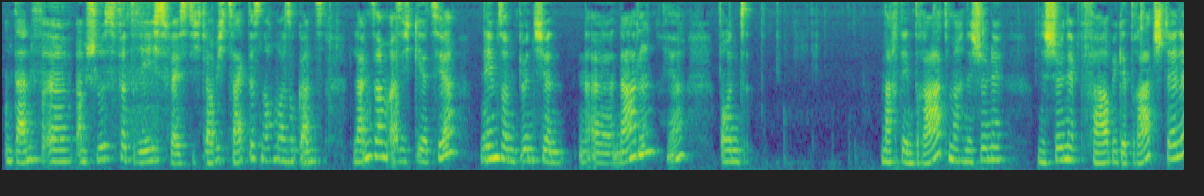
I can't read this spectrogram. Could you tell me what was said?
und dann äh, am Schluss verdrehe ich es fest. Ich glaube, ich zeige das nochmal so ganz langsam. Also ich gehe jetzt her, nehme so ein Bündchen äh, Nadeln ja, und mache den Draht, mache eine schöne, eine schöne farbige Drahtstelle.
